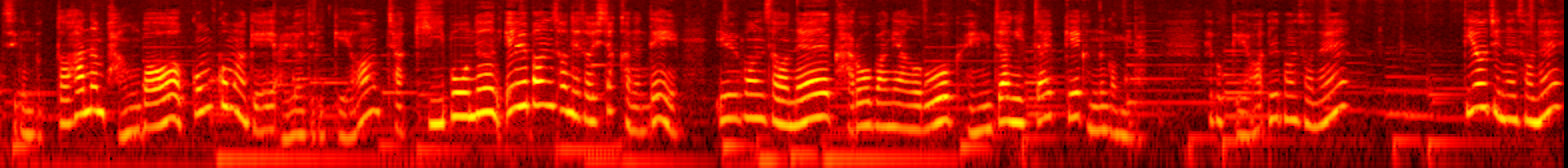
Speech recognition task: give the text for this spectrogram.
지금부터 하는 방법 꼼꼼하게 알려드릴게요. 자, 기본은 1번 선에서 시작하는데 1번 선을 가로 방향으로 굉장히 짧게 긋는 겁니다. 해볼게요. 1번 선을 띄어지는 선을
